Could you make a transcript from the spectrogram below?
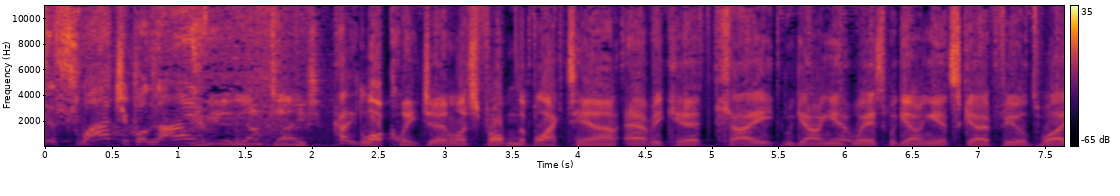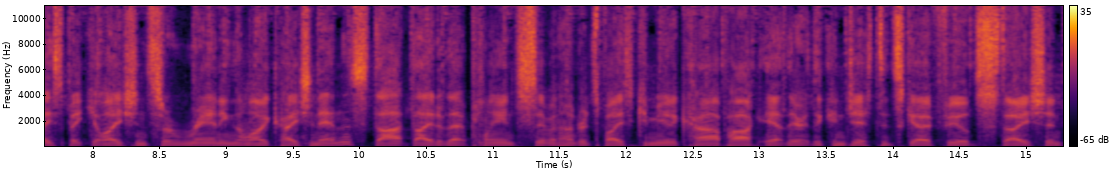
This is SWR Triple Nine. Community update. Kate Lockley, journalist from the Blacktown Advocate. Kate, we're going out west, we're going out Schofields Way. Speculation surrounding the location and the start date of that planned 700 space commuter car park out there at the congested Schofields station.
